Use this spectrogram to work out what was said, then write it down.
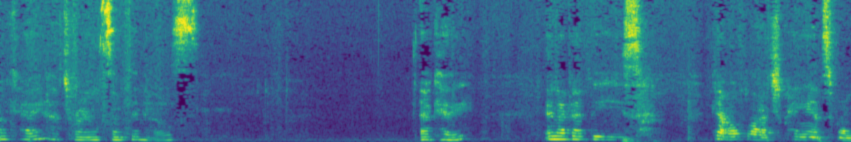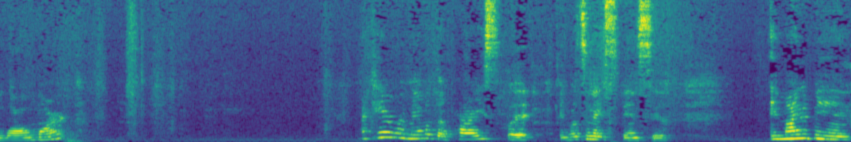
Okay, I'll try on something else. Okay, and I got these camouflage pants from Walmart. I can't remember the price, but it wasn't expensive. It might have been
